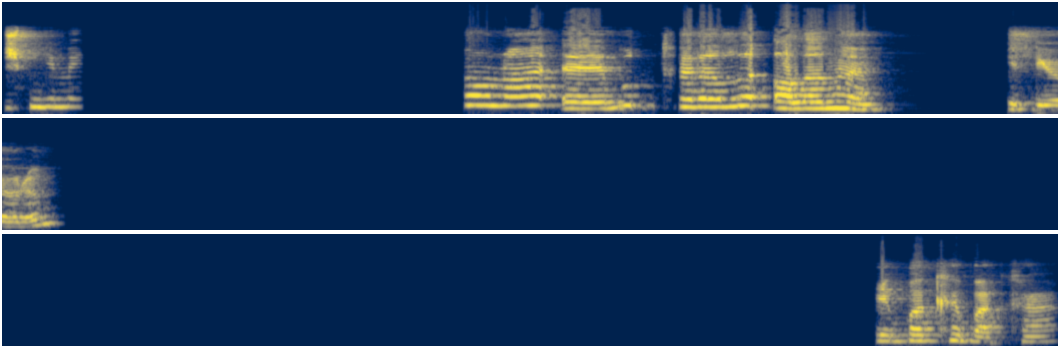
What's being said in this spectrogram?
60 mm. Sonra e, bu taralı alanı çiziyorum. Böyle baka baka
